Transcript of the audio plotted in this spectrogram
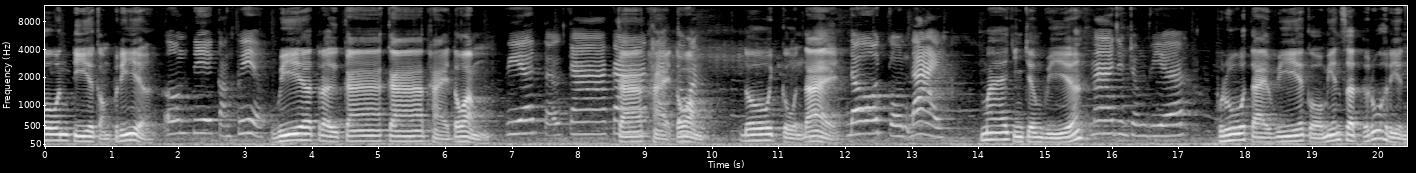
កូនទាកំព្រាអូនទាកំពីវាត្រូវការការថែទាំវាទៅការការថែទាំដូចកូនដែរដូចកូនដែរម៉ែចិញ្ចឹមវាម៉ែចិញ្ចឹមវា ព្រោះតែវាក៏មានសិទ្ធិរស់រៀន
